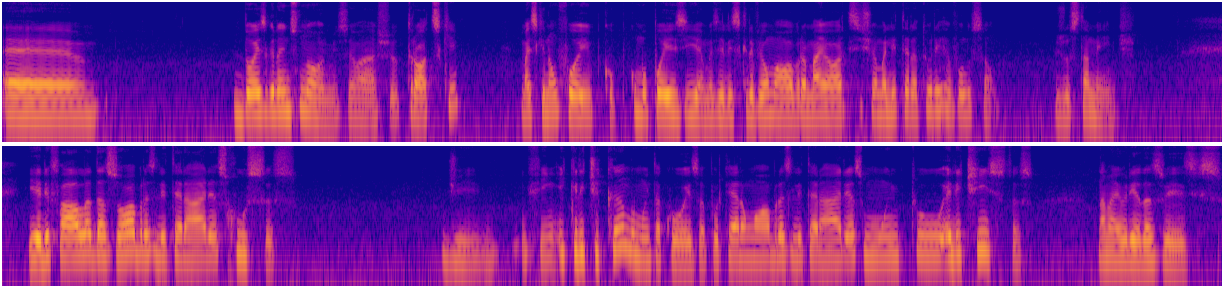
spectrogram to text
É, dois grandes nomes, eu acho. Trotsky mas que não foi como poesia, mas ele escreveu uma obra maior que se chama Literatura e Revolução, justamente. E ele fala das obras literárias russas, de, enfim, e criticando muita coisa, porque eram obras literárias muito elitistas, na maioria das vezes.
